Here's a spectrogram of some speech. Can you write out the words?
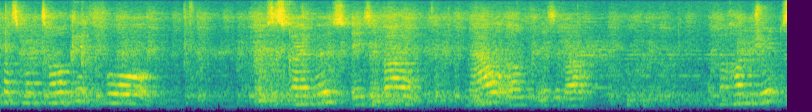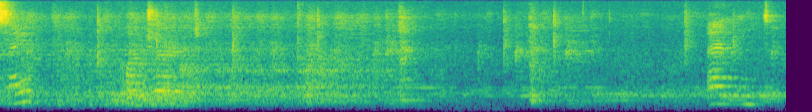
Plus my target for subscribers is about now um is about a hundred same? Hundred. And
